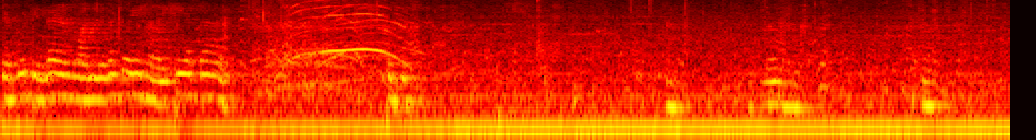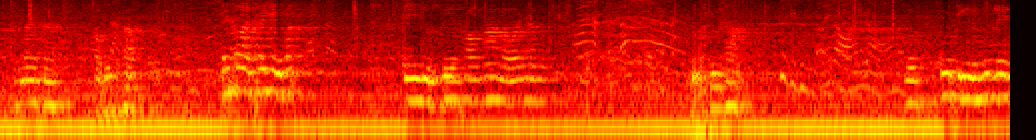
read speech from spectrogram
จะพูดถึงได้รางวัลเลยก็ช่วยหายเครียดได้ มากครับขอบคุณครับแต่ก่อนใครอยู่วัดตีอยู่ตีเขาห้าร้อยนะดูท่าพูดจริงหรือพูดเล่น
